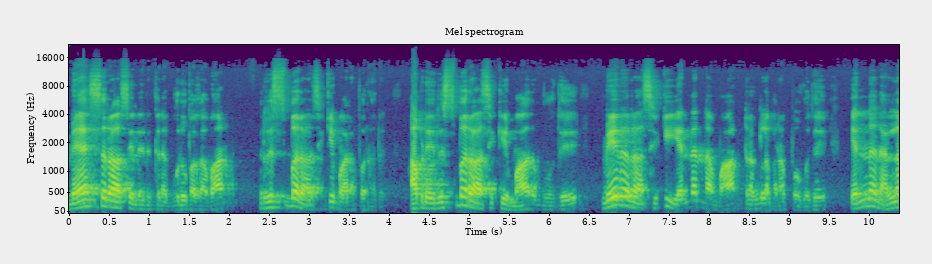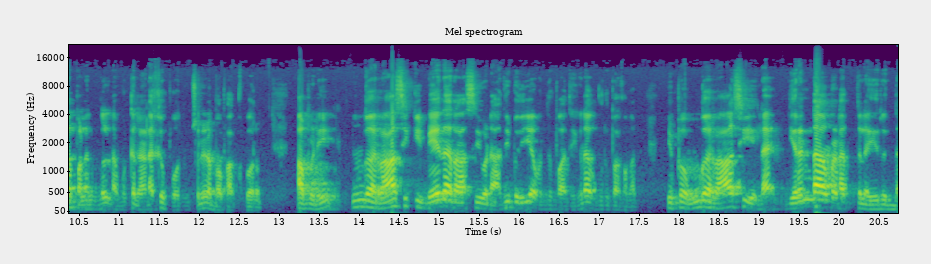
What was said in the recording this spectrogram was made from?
மேச ராசியில இருக்கிற குரு பகவான் ரிஸ்ப ராசிக்கு மாற போறாரு அப்படி ரிஸ்ப ராசிக்கு மாறும்போது மீன ராசிக்கு என்னென்ன மாற்றங்கள் வரப்போகுது? என்ன நல்ல பலன்கள் நமக்கு நடக்க போகுதுன்னு சொல்லி நம்ம பார்க்க போறோம். அப்படி உங்க ராசிக்கு மேன ராசியோட அதிபதியா வந்து பாத்தீங்கன்னா குரு பகவான். இப்ப உங்க ராசியில இரண்டாம் இடத்துல இருந்த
